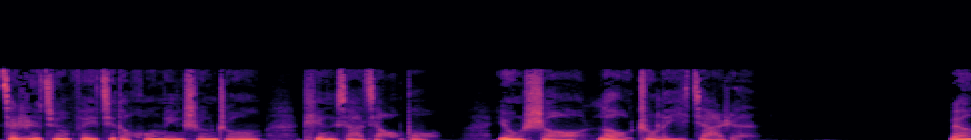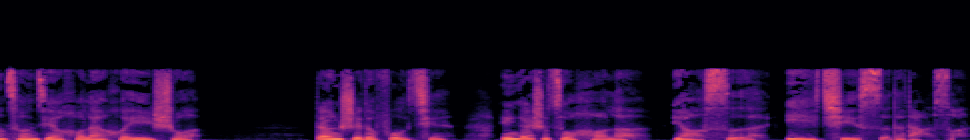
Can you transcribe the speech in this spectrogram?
在日军飞机的轰鸣声中停下脚步，用手搂住了一家人。梁从诫后来回忆说，当时的父亲应该是做好了要死一起死的打算。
